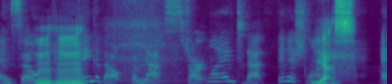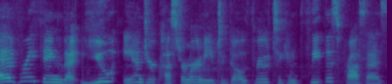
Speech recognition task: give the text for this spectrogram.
And so Mhm. think about from that start line to that finish line. Yes. everything that you and your customer need to go through to complete this process,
